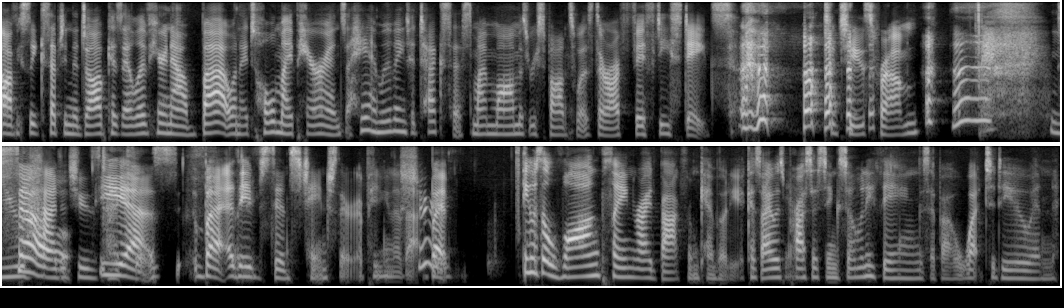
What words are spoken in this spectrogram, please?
obviously accepting the job because I live here now, but when I told my parents, "Hey, I'm moving to Texas," my mom's response was, "There are 50 states to choose from." you So, had to choose Texas. Yes, but they've since changed their opinion of that. Sure. But it was a long plane ride back from Cambodia because I was Yeah. processing so many things about what to do and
